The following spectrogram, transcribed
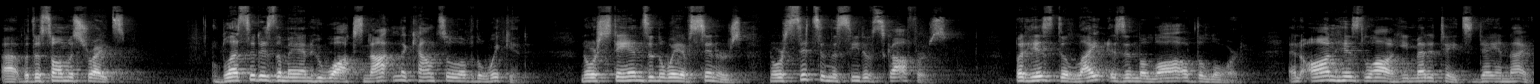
Uh, but the psalmist writes Blessed is the man who walks not in the counsel of the wicked, nor stands in the way of sinners, nor sits in the seat of scoffers. But his delight is in the law of the Lord, and on his law he meditates day and night.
